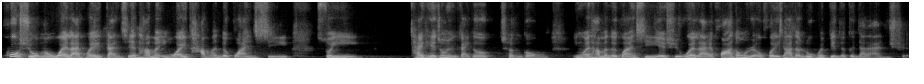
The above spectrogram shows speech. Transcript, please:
或许我们未来会感谢他们，因为他们的关系，所以台铁终于改革成功，因为他们的关系，也许未来花东人回家的路会变得更加的安全。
